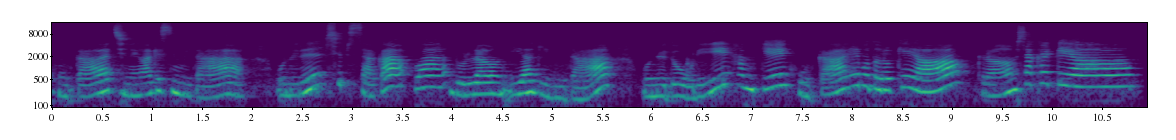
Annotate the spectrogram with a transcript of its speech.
공과 진행하겠습니다. 오늘은 14가 와 놀라운 이야기입니다. 오늘도 우리 함께 공과 해보도록 해요. 그럼 시작할게요.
